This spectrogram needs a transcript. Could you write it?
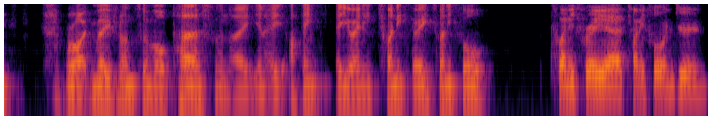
right, moving on to a more personal note. You know, I think are you only 23, 24? 23, yeah, 24 in June.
